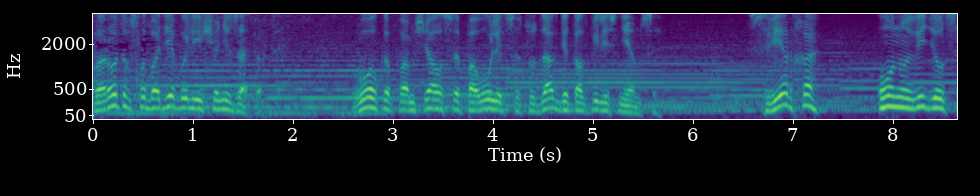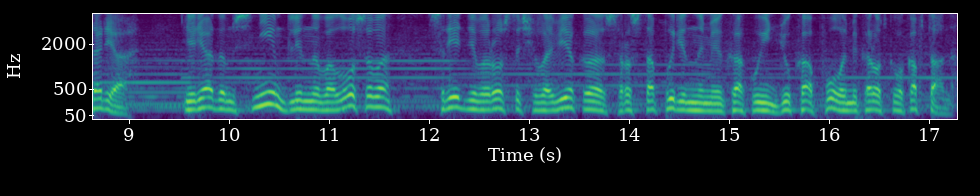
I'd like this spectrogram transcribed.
Ворота в Слободе были еще не заперты. Волков помчался по улице туда, где толпились немцы. Сверха он увидел царя, и рядом с ним длинноволосого, среднего роста человека с растопыренными, как у индюка, полами короткого кафтана.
